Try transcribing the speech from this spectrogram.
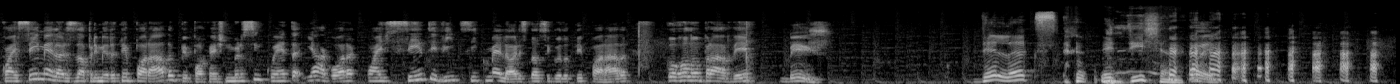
com as 100 melhores da primeira temporada, o Pipocast número 50, e agora com as 125 melhores da segunda temporada. Corram pra ver. Beijo. Deluxe Edition. Oi.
